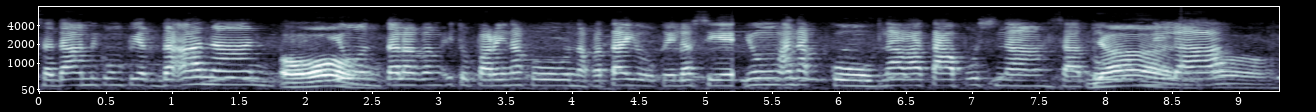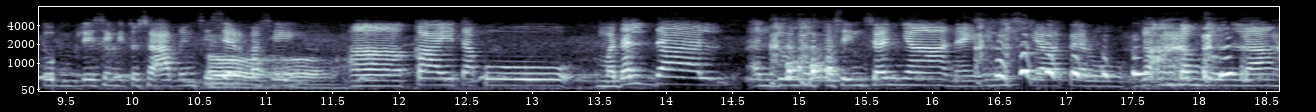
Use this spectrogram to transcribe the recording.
Sa dami kong pinagdaanan, Oo. yun, talagang ito pa rin ako, nakatayo kay Lassie. Yung anak ko, nakatapos na sa tulong Yan, nila. oo. Blessing ito sa akin si Oo, Sir kasi oo. ah, kahit ako madaldal, andun yung pasensya niya, naiinis siya, pero hanggang doon lang.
